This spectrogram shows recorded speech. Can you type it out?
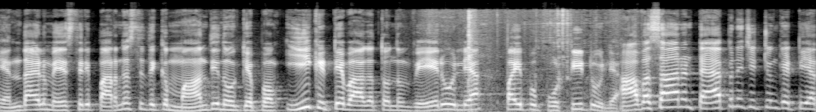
എന്തായാലും മേസ്തിരി പറഞ്ഞ സ്ഥിതിക്ക് മാന്തി നോക്കിയപ്പോൾ ഈ കിട്ടിയ ഭാഗത്തൊന്നും വേരുമില്ല പൈപ്പ് പൊട്ടിയിട്ടുമില്ല അവസാനം ടാപ്പിന് ചുറ്റും കെട്ടിയ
